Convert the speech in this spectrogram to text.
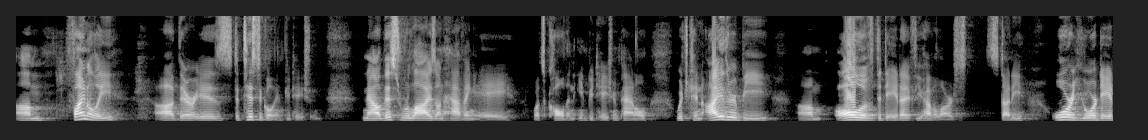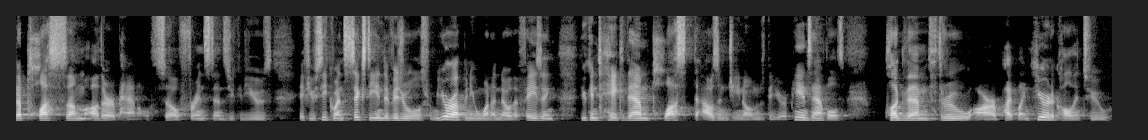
Um, finally, uh, there is statistical imputation. Now, this relies on having a what's called an imputation panel, which can either be um, all of the data if you have a large study, or your data plus some other panel. So for instance, you could use, if you sequence 60 individuals from Europe and you want to know the phasing, you can take them plus 1,000 genomes, the European samples, plug them through our pipeline here to call into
